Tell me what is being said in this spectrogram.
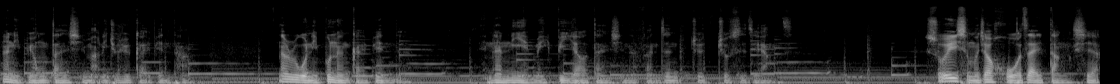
那你不用担心嘛，你就去改变它。那如果你不能改变的，那你也没必要担心的，反正就就是这样子。所以，什么叫活在当下？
